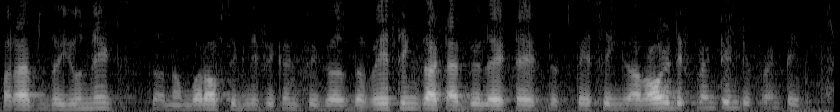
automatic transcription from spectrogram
perhaps the units, the number of significant figures, the way things are tabulated, the spacing are all different in different tables.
